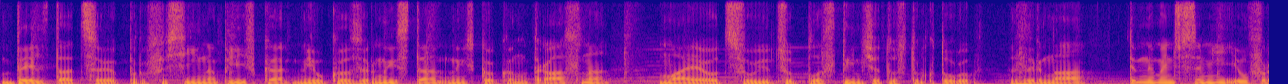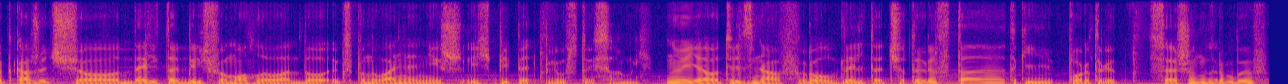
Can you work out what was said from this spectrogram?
Дельта це професійна плівка, мілкозерниста, низькоконтрастна, має от свою цю пластинчату структуру зерна. Тим не менш, самі Ілфорд кажуть, що Дельта більш вимоглива до експонування, ніж HP5 той самий. Ну і я от відзняв рол Дельта 400, такий портрет сешн зробив.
